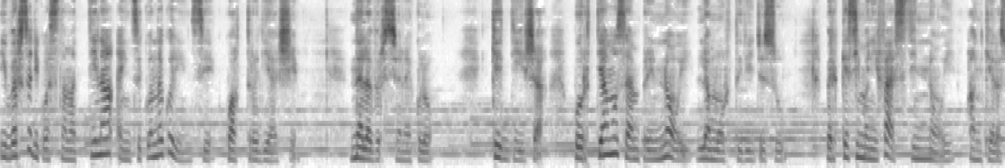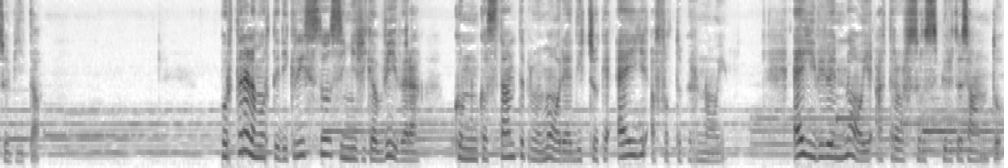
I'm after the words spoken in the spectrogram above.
il verso di questa mattina è in 2 Corinzi 4:10, nella versione Clo, che dice: Portiamo sempre in noi la morte di Gesù, perché si manifesti in noi anche la sua vita. Portare la morte di Cristo significa vivere con un costante promemoria di ciò che Egli ha fatto per noi. Egli vive in noi attraverso lo Spirito Santo,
